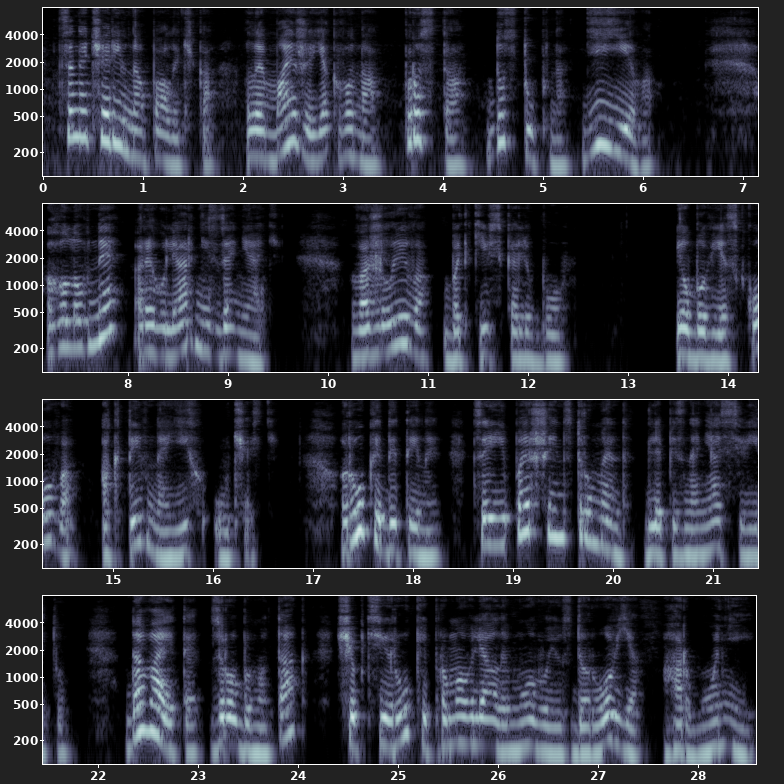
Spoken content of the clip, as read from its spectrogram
– це не чарівна паличка, але майже як вона проста, доступна, дієва. Головне регулярність занять, важлива батьківська любов і обов'язкова активна їх участь. Руки дитини це її перший інструмент для пізнання світу. Давайте зробимо так, щоб ці руки промовляли мовою здоров'я, гармонії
